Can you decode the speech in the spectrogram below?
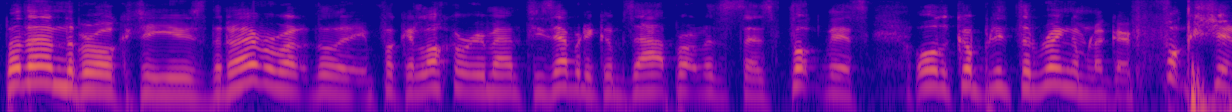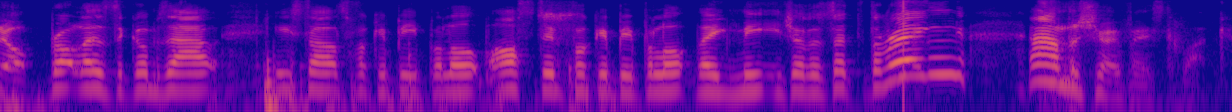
But then the brawl continues. Then everyone, the fucking locker room empties. Everybody comes out. Brock Lesnar says, "Fuck this! All the company to the ring. I'm gonna go fuck shit up." Brock Lesnar comes out. He starts fucking people up. Austin fucking people up. They meet each other, set to the ring, and the show fades to black.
